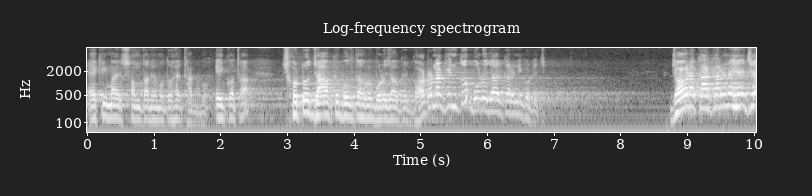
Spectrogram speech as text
একই মায়ের সন্তানের মতো হয়ে থাকব। এই কথা ছোট যাওকে বলতে হবে, বড় যাওকে ঘটনা কিন্তু বড় যাওয়ার কারণে ঘটেছে। ঝগড়া কার কারণে হয়েছে?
